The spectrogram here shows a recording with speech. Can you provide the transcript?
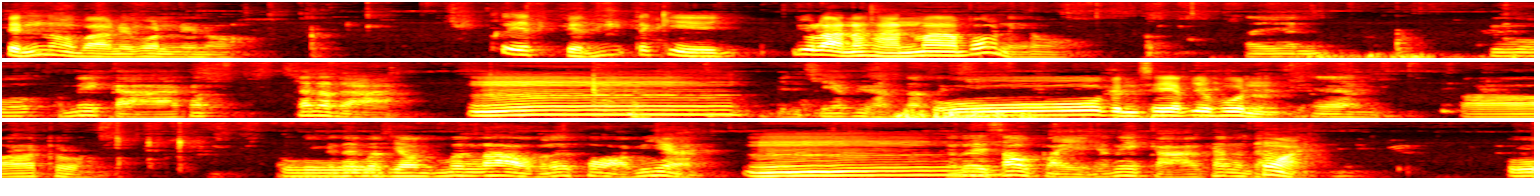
เป็นเนาะบาวในพนนี่เนาะคือเอ็ดเป็นตะกี้อยู่ร้านอาหารมาบ่นี่เนาะไปอันคืออเมริกากับแคนาดา อืมเป็นเชฟอยู่ครับตอนโอ้เป็นเชฟอยู่พุ่นแอนอ่าโถโอ้ก็เลยมาเที่ยวเมืองเล่าวก็เลยพ่อเมียอืมก็เลยเศร้าไปอเมริกาแคนาดาห่วย โอ้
